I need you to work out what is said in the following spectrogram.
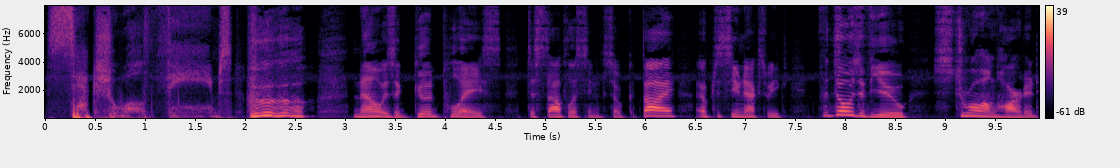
sexual themes, now is a good place to stop listening. So goodbye. I hope to see you next week. For those of you strong hearted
